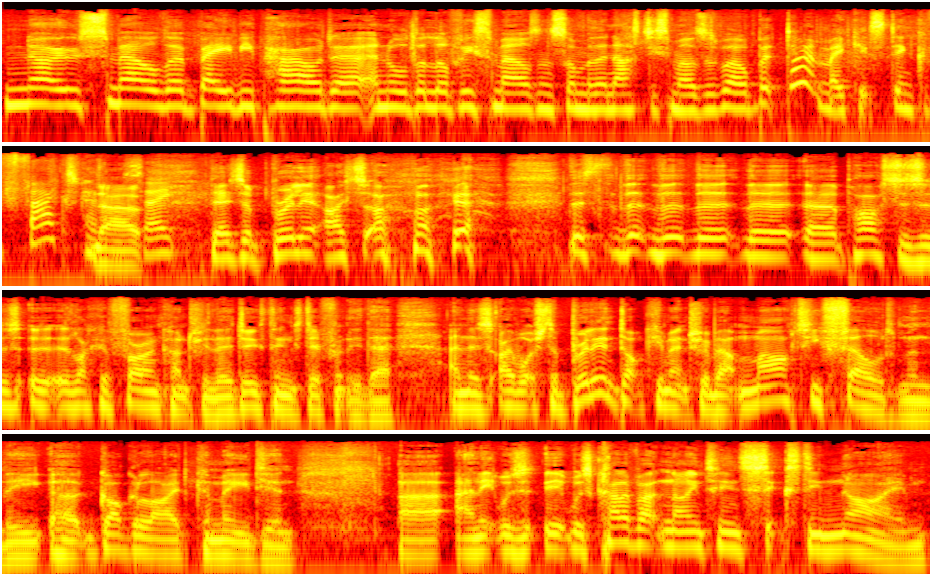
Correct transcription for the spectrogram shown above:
nose, smell the baby powder and all the lovely smells and some of the nasty smells as well. But don't make it stink of fags, for No, heaven's sake. there's a brilliant. I saw there's the the the, the uh, pastors is uh, like a foreign country. They do things differently there. And there's, I watched a brilliant documentary about Marty Feldman, the uh, goggle-eyed comedian, uh, and it was it was kind of about 1969.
